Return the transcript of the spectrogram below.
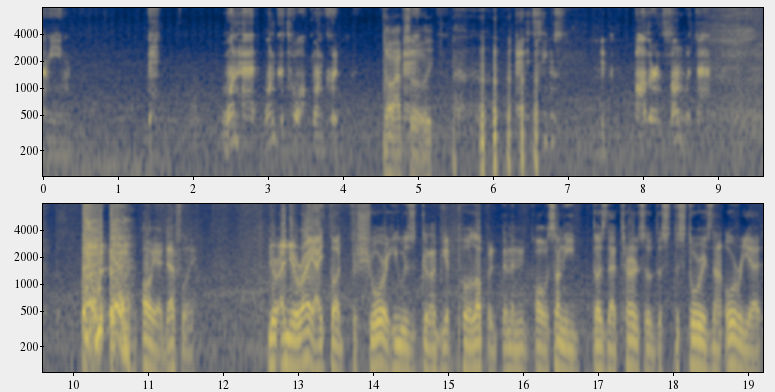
I mean, one had one could talk, one couldn't, Oh, absolutely. and it seems it's father and son with that. Oh yeah, definitely. You're and you're right. I thought for sure he was gonna get pulled up, and, and then all of a sudden he does that turn. So the the story's not over yet,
